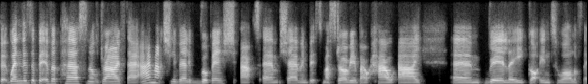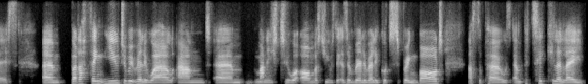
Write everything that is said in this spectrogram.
but when there's a bit of a personal drive there, I'm actually really rubbish at um, sharing bits of my story about how I um, really got into all of this. Um, but I think you do it really well and um, managed to almost use it as a really, really good springboard, I suppose, and particularly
